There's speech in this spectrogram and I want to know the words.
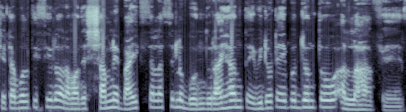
সেটা বলতেছিল। আর আমাদের সামনে বাইক চালাচ্ছিল বন্ধু রাইহান তো এই ভিডিওটা এই পর্যন্ত। আল্লাহ হাফেজ।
